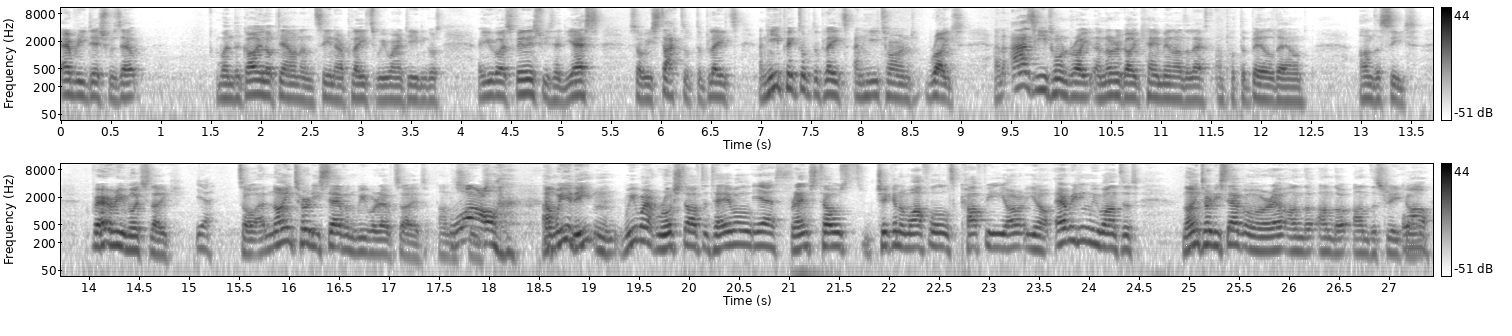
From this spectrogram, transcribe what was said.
every dish was out. When the guy looked down and seen our plates, we weren't eating. Goes, "Are you guys finished?" We said yes. So we stacked up the plates, and he picked up the plates and he turned right. And as he turned right, another guy came in on the left and put the bill down on the seat. Very much like Yeah. so. At nine thirty-seven, we were outside on the street. Wow. And we had eaten. We weren't rushed off the table. Yes. French toast, chicken and waffles, coffee, or you know everything we wanted. Nine thirty-seven. We were out on the on the on the street. Going, Wow.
